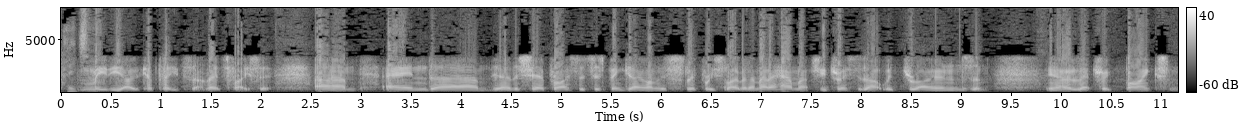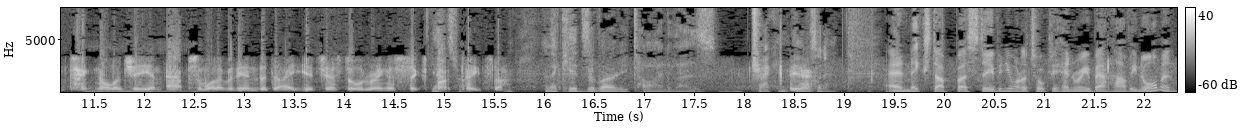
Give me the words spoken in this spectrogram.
Pizza. mediocre pizza, let's face it. Um, and, um, you know, the share price has just been going on this slippery slope. And no matter how much you dress it up with drones and, you know, electric bikes and technology and apps and whatever, at the end of the day, you're just ordering a six Yeah, right. pizza. And the kids have already tired of those tracking Yeah. things now. And next up, uh, Stephen, you want to talk to Henry about Harvey Norman.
